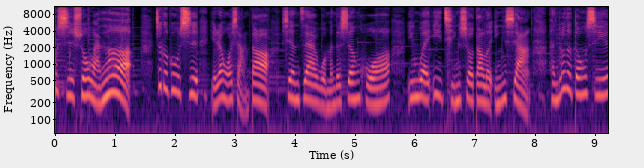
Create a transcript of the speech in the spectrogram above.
故事说完了，这个故事也让我想到，现在我们的生活因为疫情受到了影响，很多的东西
